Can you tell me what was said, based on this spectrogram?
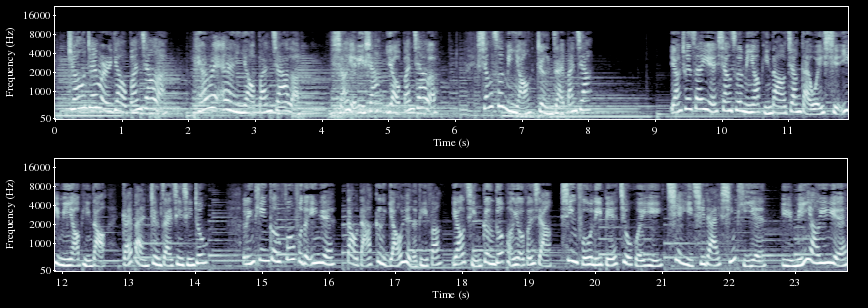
边。John Denver 要搬家了，Carrie Ann 要搬家了，小野丽莎要搬家了，乡村民谣正在搬家。阳春三月，乡村民谣频道将改为写意民谣频道，改版正在进行中。聆听更丰富的音乐，到达更遥远的地方，邀请更多朋友分享幸福离别旧回忆，惬意期待新体验，与民谣音乐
